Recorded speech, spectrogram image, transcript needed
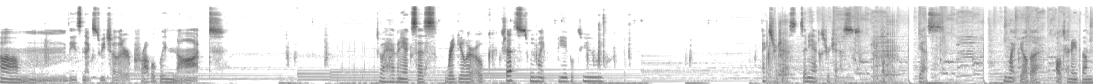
Um, these next to each other, probably not. Do I have any excess regular oak chests we might be able to... Extra chests, any extra chests? Yes. We might be able to alternate them.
